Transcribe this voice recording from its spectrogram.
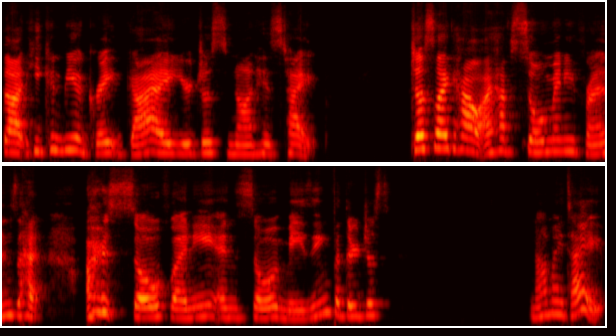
that he can be a great guy you're just not his type. Just like how i have so many friends that are so funny and so amazing but they're just not my type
